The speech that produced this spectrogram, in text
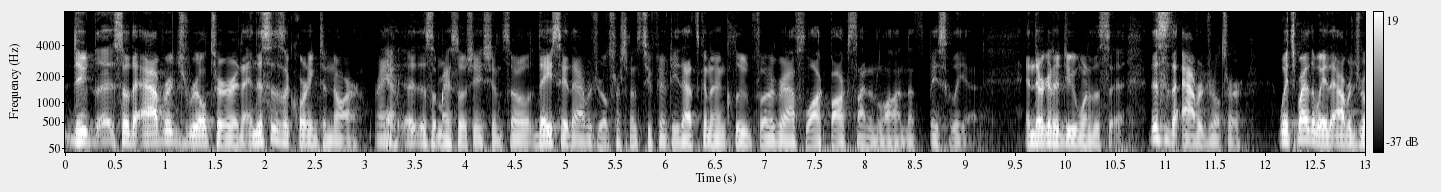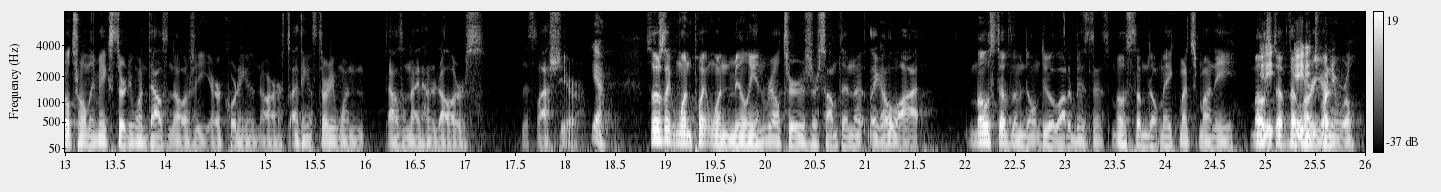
Dude, uh, so the average realtor, and, and this is according to NAR, right? Yeah. Uh, This is my association. So they say the average realtor spends 250. That's going to include photographs, lockbox, sign in the and That's basically it. And they're going to do one of the. This is the average realtor. Which, by the way, the average realtor only makes thirty-one thousand dollars a year, according to NAR. I think it's thirty-one thousand nine hundred dollars this last year. Yeah. So there's like 1.1 million realtors or something, like a lot. Most of them don't do a lot of business. Most of them don't make much money. Most 80 of them are 80-20 your, rule.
